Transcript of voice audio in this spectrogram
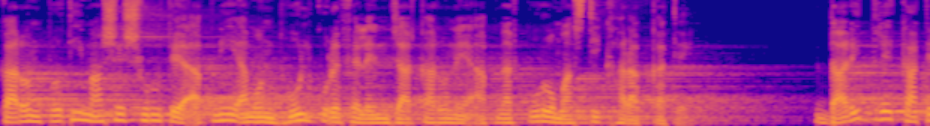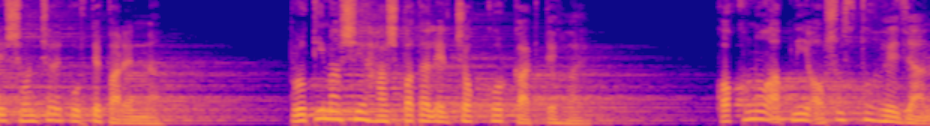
কারণ প্রতি মাসের শুরুতে আপনি এমন ভুল করে ফেলেন যার কারণে আপনার পুরো মাসটি খারাপ কাটে। দারিদ্রে কাটে সঞ্চয় করতে পারেন না। প্রতি মাসে হাসপাতালের চক্কর কাটতে হয়। কখনো আপনি অসুস্থ হয়ে যান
